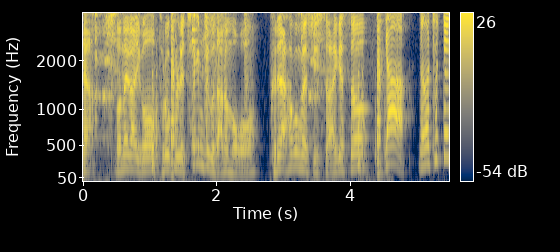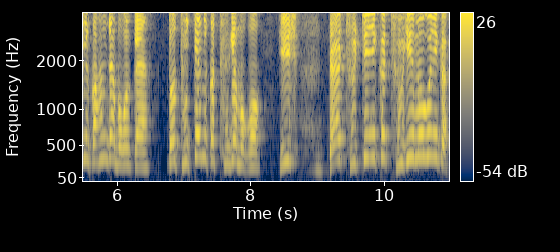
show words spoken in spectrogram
야 너네가 이거 브로콜리 책임지고 나눠 먹어. 그래야 학원 갈 수 있어. 알겠어? 야, 내가 첫째니까 한 개 먹을게. 너 둘째니까 두 개 먹어. 이씨, 나 둘째니까 두 개 먹으니까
